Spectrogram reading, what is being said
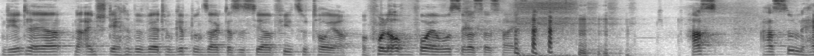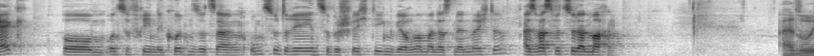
und dir hinterher eine Ein-Sterne-Bewertung gibt und sagt, das ist ja viel zu teuer, obwohl er auch vorher wusste, was das heißt. hast, hast du einen Hack, um unzufriedene Kunden sozusagen umzudrehen, zu beschwichtigen, wie auch immer man das nennen möchte? Also was würdest du dann machen? Also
